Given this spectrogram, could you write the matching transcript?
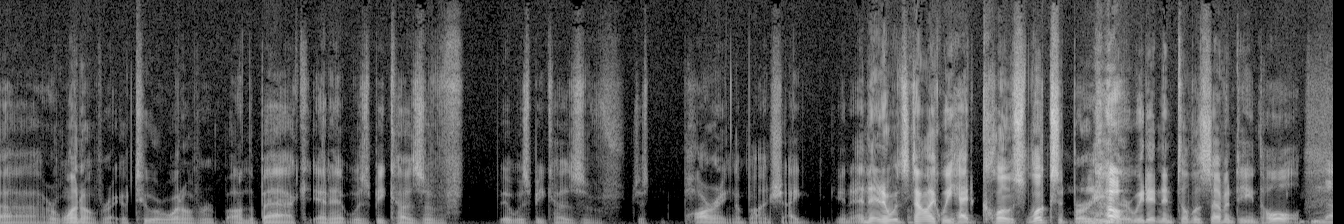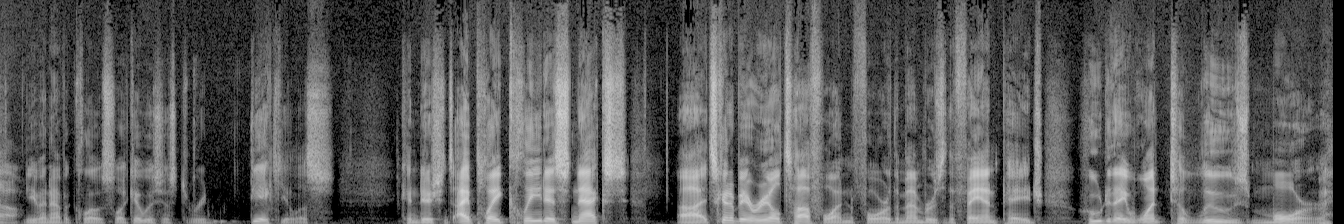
uh, or one over, two or one over on the back, and it was because of it was because of just parring a bunch. I you know, and, and it was not like we had close looks at birdie No. either. We didn't until the 17th hole. No. even have a close look. It was just ridiculous conditions. I play Cletus next. Uh, it's going to be a real tough one for the members of the fan page. Who do they want to lose more,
